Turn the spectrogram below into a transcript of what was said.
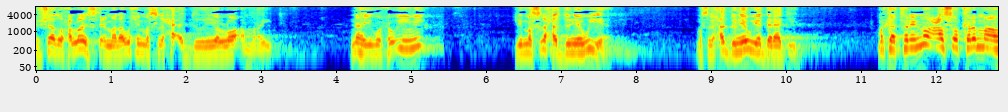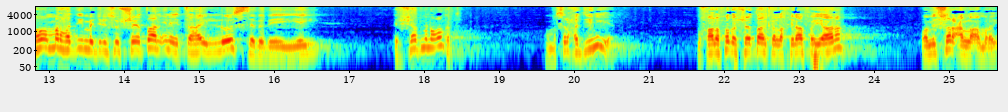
Irshaad waxaa loo isticmaalaa wixii maslaxo adduunyo loo amray. Nahyigu wuxuu u yimi limaslaxa dunyawiya. Maslaxa dunyawiya daraaddeed. Marka tani noocaasoo kale ma aho mar haddii majlisu shaytaan inay tahay loo sababeeyey irshaad ma noqon karto. Waa maslaxa diiniya mukhaalafada shaytaanka la khilaafayaana waa mid sharcan la amray.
